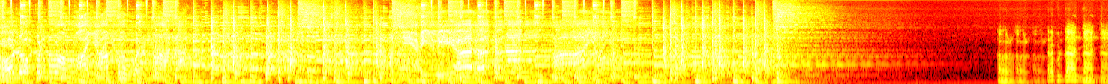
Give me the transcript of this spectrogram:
હરકનો માયા કુંવર મારા. મને હૈયે હરકના માયો અરે પ્રધાનજી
